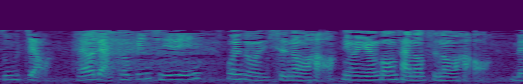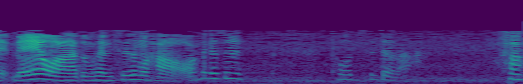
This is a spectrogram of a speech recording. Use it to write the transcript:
猪脚，还有两颗冰淇淋。为什么你吃那么好？你们员工餐都吃那么好？没没有啊？怎么可能吃那么好？那个是偷吃的啦。哼。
